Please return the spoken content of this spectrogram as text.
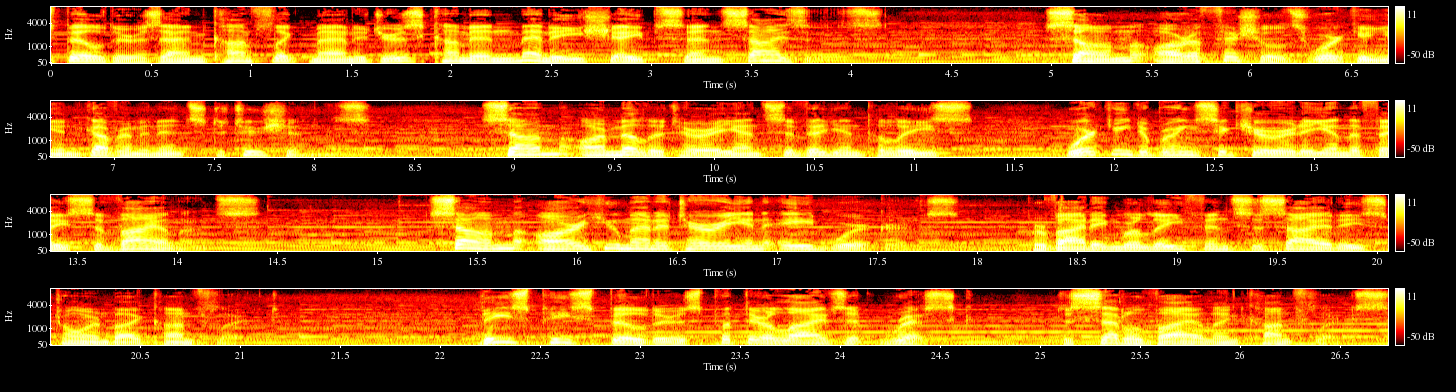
builders and conflict managers come in many shapes and sizes. Some are officials working in government institutions. Some are military and civilian police working to bring security in the face of violence. Some are humanitarian aid workers providing relief in societies torn by conflict. These peace builders put their lives at risk to settle violent conflicts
